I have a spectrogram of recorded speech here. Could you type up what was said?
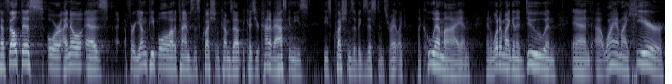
have felt this, or I know as for young people, a lot of times this question comes up because you're kind of asking these, these questions of existence, right? Like, like who am I and, and what am I going to do and, and uh, why am I here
